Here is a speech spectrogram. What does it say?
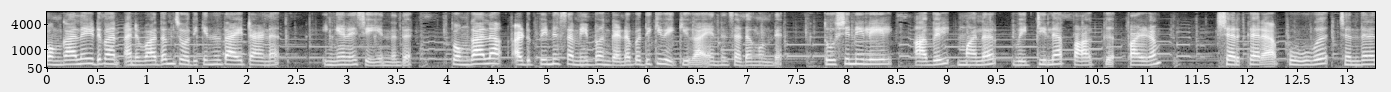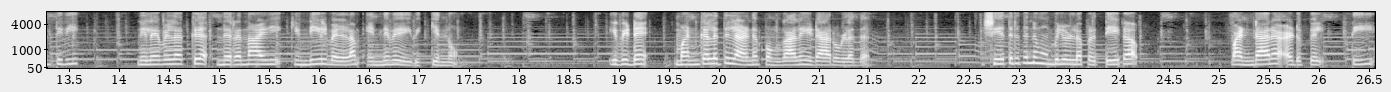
പൊങ്കാല ഇടുവാൻ അനുവാദം ചോദിക്കുന്നതായിട്ടാണ് ഇങ്ങനെ ചെയ്യുന്നത്. പൊങ്കാല അടുപ്പിന് സമീപം ഗണപതിക്ക് വയ്ക്കുക എന്ന ചടങ്ങുണ്ട്. തൂശനിലയിൽ അവിൽ മലർ വെറ്റില പാക്ക് പഴം ശർക്കര പൂവ് ചന്ദനത്തിരി നിലവിളക്ക് നിറനാഴി കിണ്ടിയിൽ വെള്ളം എന്നിവ ഇരിക്കുന്നു. ഇവിടെ മൺകലത്തിലാണ് പൊങ്കാല ഇടാറുള്ളത്. ക്ഷേത്രത്തിന് മുമ്പിലുള്ള പ്രത്യേക ഭണ്ഡാര അടുപ്പിൽ തീ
